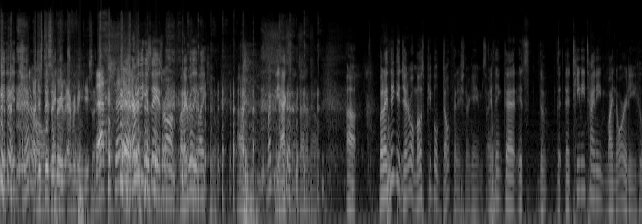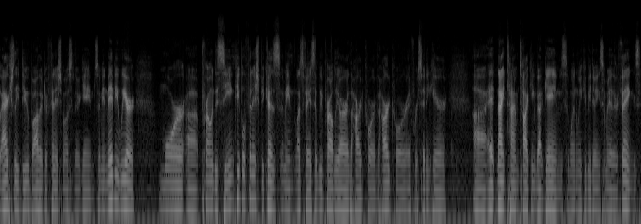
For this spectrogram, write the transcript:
in, in general, I just disagree with everything you say. That said, yeah, everything you say is wrong, but I really like you. Uh, might be the accent, I don't know. Uh, but I think in general, most people don't finish their games. I think that it's the, the a teeny tiny minority who actually do bother to finish most of their games. I mean, maybe we are more uh, prone to seeing people finish because, I mean, let's face it, we probably are the hardcore of the hardcore if we're sitting here uh, at nighttime talking about games when we could be doing so many other things.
